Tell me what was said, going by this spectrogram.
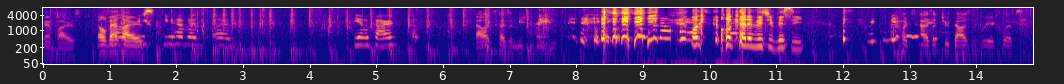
Vampires. Oh, vampires. Alex, do, you, do you have a, a do you have a car? Oh. Alex has a Mitsubishi. what, what kind of Mitsubishi? Alex has a 2003 Eclipse.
